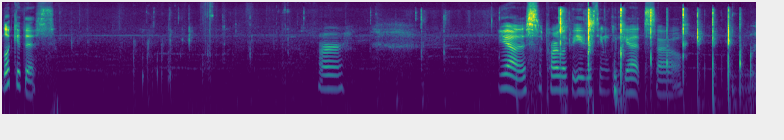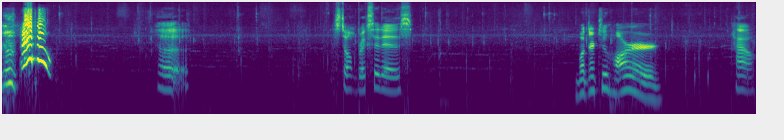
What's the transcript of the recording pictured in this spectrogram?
Look at this. Or, yeah, this is probably like the easiest thing we can get. So, uh, stone bricks it is. But they're too hard. How?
